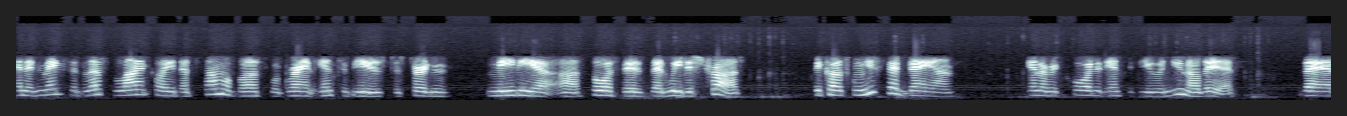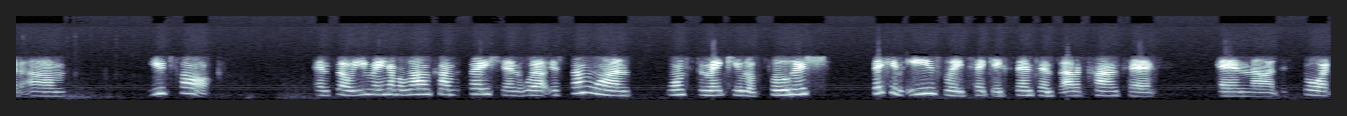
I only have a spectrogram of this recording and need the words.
and it makes it less likely that some of us will grant interviews to certain media uh, sources that we distrust. Because when you sit down in a recorded interview, and you know this, that um, you talk. And so you may have a long conversation. Well, if someone wants to make you look foolish, they can easily take a sentence out of context and uh, distort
